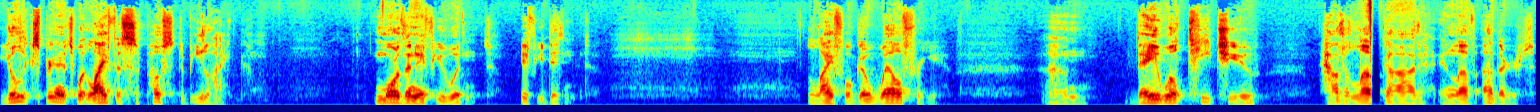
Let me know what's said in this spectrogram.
you'll experience what life is supposed to be like more than if you wouldn't, if you didn't. Life will go well for you. Um, they will teach you how to love God and love others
